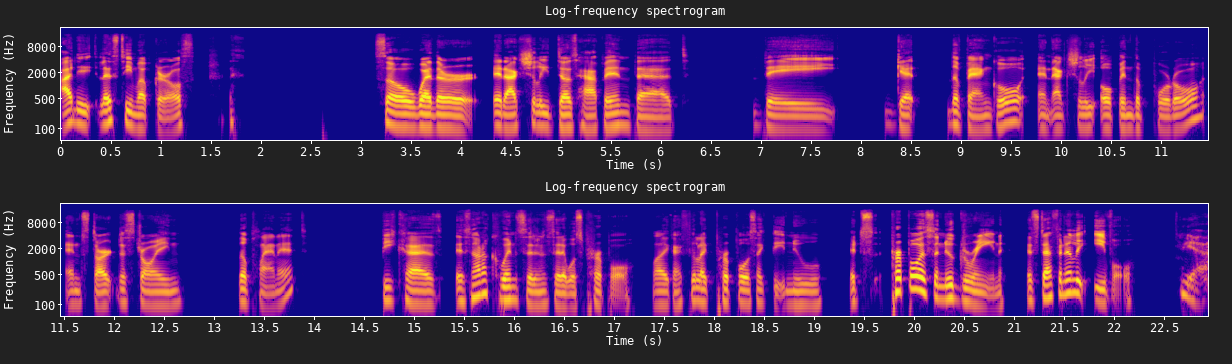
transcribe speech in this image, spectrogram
I need let's team up, girls. so whether it actually does happen that they get the bangle and actually open the portal and start destroying the planet because it's not a coincidence that it was purple. Like I feel like purple is like the new it's purple is the new green. It's definitely evil. Yeah.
